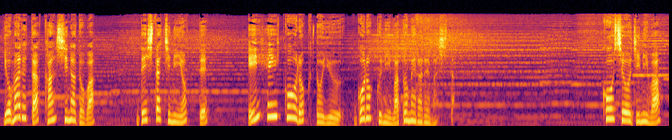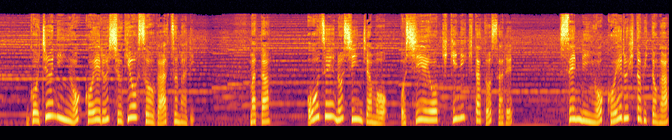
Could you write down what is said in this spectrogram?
読まれた漢詩などは弟子たちによって永平公録という語録にまとめられました。高尚寺には50人を超える修行僧が集まりまた大勢の信者も教えを聞きに来たとされ1,000人を超える人々が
